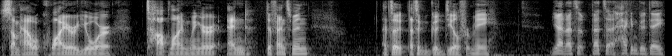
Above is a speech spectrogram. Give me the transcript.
somehow acquire your top line winger and defenseman, that's a that's a good deal for me. Yeah, that's a that's a heckin' good day.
